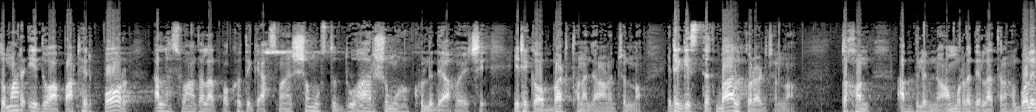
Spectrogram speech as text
তোমার এই দোয়া পাঠের পর আল্লাহ সুহাতালার পক্ষ থেকে আসমানের সমস্ত দুয়ার সমূহ খুলে দেওয়া হয়েছে। এটাকে অভ্যর্থনা জানানোর জন্য, এটাকে ইস্তেকবাল করার জন্য। তখন আব্দুল ইবনে অমর রাদিয়াল্লাহু তাআলা বলেন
